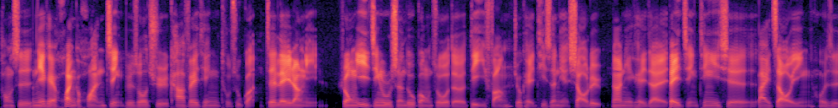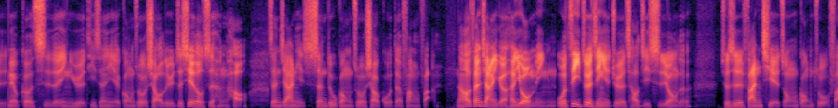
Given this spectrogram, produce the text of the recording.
同时，你也可以换个环境，比如说去咖啡厅、图书馆这类让你。容易进入深度工作的地方，就可以提升你的效率。那你也可以在背景听一些白噪音或者是没有歌词的音乐，提升你的工作效率。这些都是很好增加你深度工作效果的方法。然后分享一个很有名，我自己最近也觉得超级实用的，就是番茄钟工作法。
